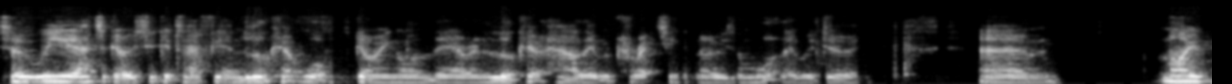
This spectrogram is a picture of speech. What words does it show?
so we had to go to Getafe and look at what was going on there, and look at how they were correcting those and what they were doing. Um, my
